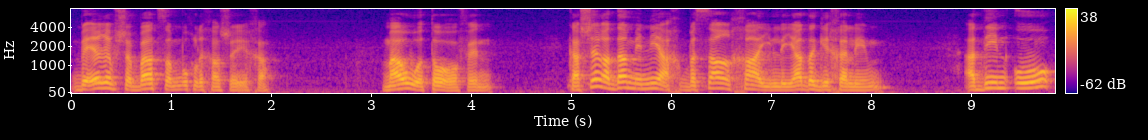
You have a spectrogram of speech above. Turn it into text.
בערב שבת סמוך לחשייך. מהו אותו אופן? כאשר אדם מניח בשר חי ליד הגחלים, הדין הוא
